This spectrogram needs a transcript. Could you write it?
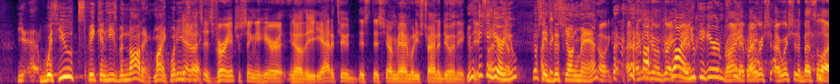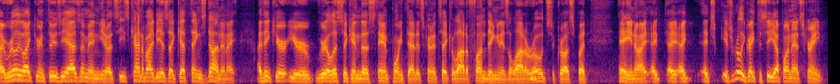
with you speaking, he's been nodding. Mike, what do you Yeah, say? no, it's, it's very interesting to hear, you know, the, the attitude this this young man, what he's trying to do, and the, You- the he can hear you. You have to say think- this young man. No, I, I think you're doing great, Ryan, man. you can hear him Ryan, speak, I, I right? wish I wish you the best of luck. I really like your enthusiasm, and you know, it's these kind of ideas that get things done. And I, I think you're you're realistic in the standpoint that it's going to take a lot of funding and there's a lot of mm-hmm. roads to cross. But hey, you know, I, I, I, it's it's really great to see you up on that screen.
